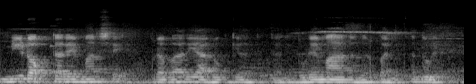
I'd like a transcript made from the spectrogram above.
मी डॉक्टर एम आर शेख प्रभारी आरोग्य अधिकारी धुळे महानगरपालिका धुळे.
